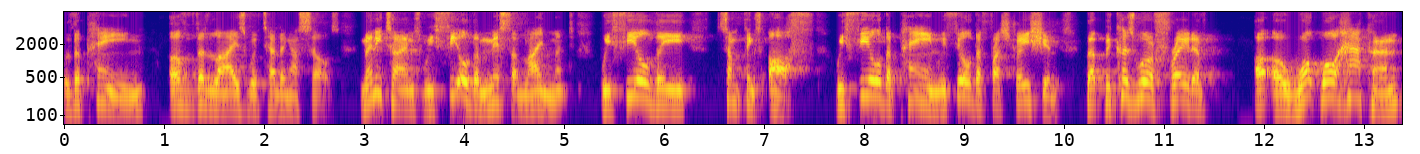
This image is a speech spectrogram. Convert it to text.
the pain of the lies we're telling ourselves. Many times we feel the misalignment, we feel the something's off, we feel the pain, we feel the frustration, but because we're afraid of, uh oh, what will happen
